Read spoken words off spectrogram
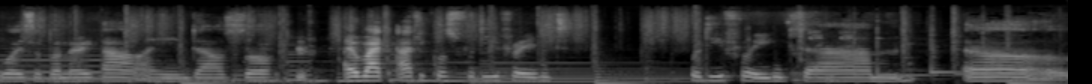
Voice of America, and also I write articles for different for different um, uh,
